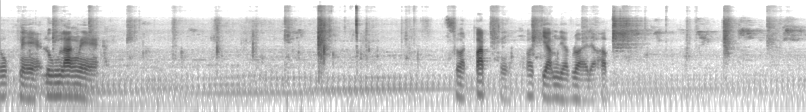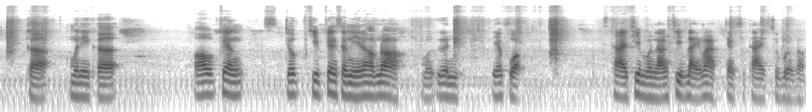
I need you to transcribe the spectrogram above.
ลกแหน่ลุงลังแหน่สวดปัดนี่เขาเตรียมเรียบร้อยแล้วครับ ก็มื้อนี้ก็เอาเพียง จบคลิปเพียงสำนี้นะครับเนาะมืออื่นเดี๋ยวพวกถ่ายทีมเมืองหลังทีมไหลมากจังสิถ่ายสู่เบิงครับ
